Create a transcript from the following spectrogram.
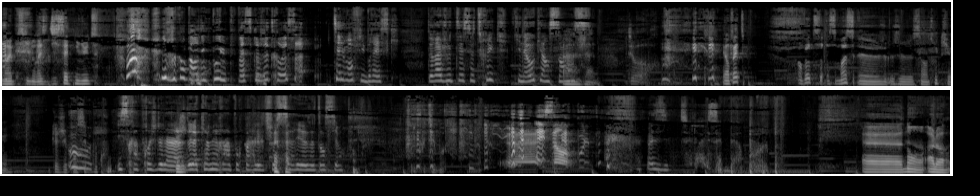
ouais, parce qu'il nous reste 17 minutes. Il faut qu'on parle des poulpes parce que j'ai trouvé ça tellement fibresque de rajouter ce truc qui n'a aucun sens. Ah, j'adore. et en fait, en fait, moi, euh, c'est un truc j'ai pensé beaucoup. Il se rapproche de la, de la caméra pour parler de choses sérieuses, attention. Écoutez-moi. euh. Vas-y. C'est la SMR poulpe. Euh, non, alors,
